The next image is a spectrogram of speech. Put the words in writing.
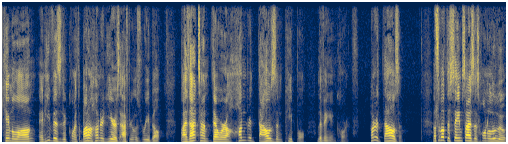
came along and he visited Corinth about 100 years after it was rebuilt. By that time, there were 100,000 people living in Corinth. 100,000. That's about the same size as Honolulu,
